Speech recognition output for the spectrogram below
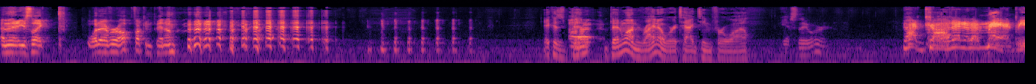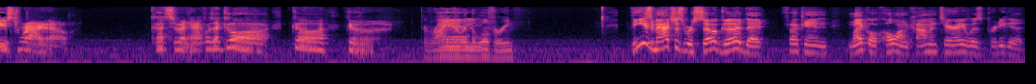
And then he's like, "Whatever, I'll fucking pin him." Yeah, because ben, Uh, Benoit and Rhino were a tag team for a while. yes, they were. I got into the man beast Rhino. Cuts him in half with a gore, gore, gore. The Rhino and the Wolverine. These matches were so good that fucking Michael Cole on commentary was pretty good.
